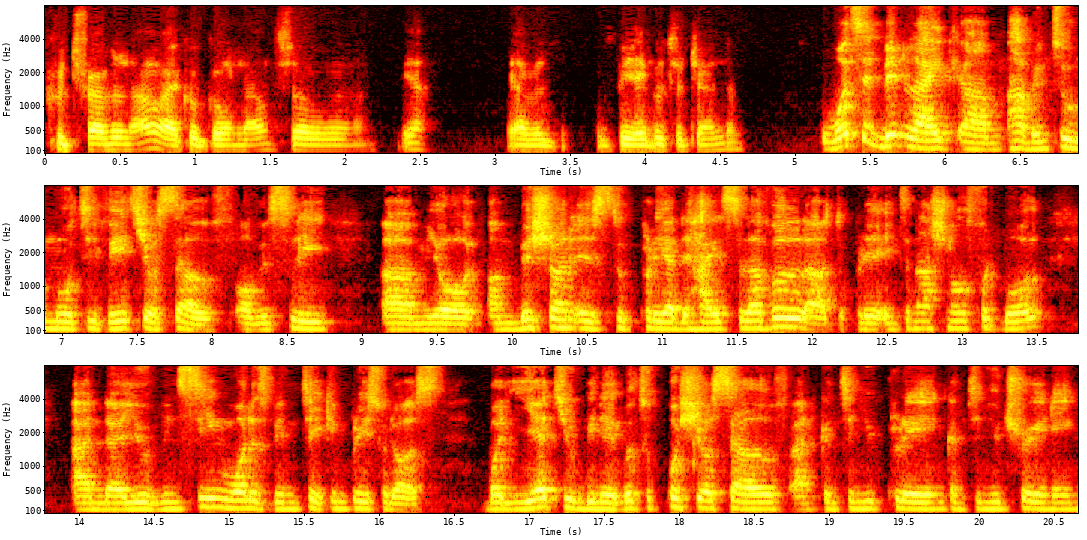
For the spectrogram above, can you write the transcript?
could travel now, I could go now. So uh, yeah, yeah, I will be able to join them. What's it been like um, having to motivate yourself? Obviously, um, your ambition is to play at the highest level, uh, to play international football, and uh, you've been seeing what has been taking place with us. But yet, you've been able to push yourself and continue playing, continue training,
